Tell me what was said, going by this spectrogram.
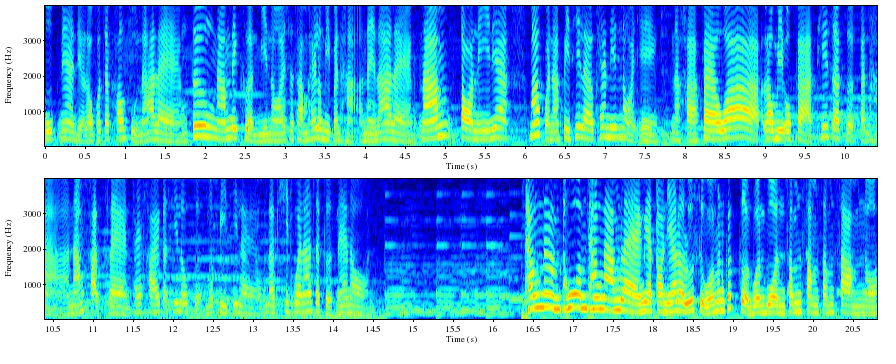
ปุ๊บเนี่ยเดี๋ยวเราก็จะเข้าสู่หน้าแล้ง ซึ่งน้ำในเขื่อนมีน้อยจะทำให้เรามีปัญหาในหน้าแล้ง น้ำตอนนี้เนี่ยมากกว่าน้ำปีที่แล้วแค่นิดหน่อยเองนะคะ แปลว่าเรามีโอกาสที่จะเกิดปัญหาน้ำขาดแคลนคล้าย ๆ กับที่เราเกิดเมื่อปีที่แล้ว และคิดว่าน่าจะเกิดแน่นอน ทั้งน้ำท่วมทั้งน้ำแรงเนี่ยตอนนี้เรารู้สึกว่ามันก็เกิดวนๆซ้ำๆๆๆเนาะ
